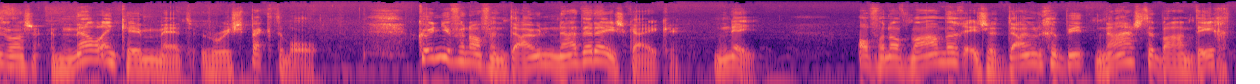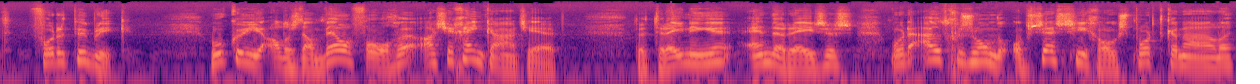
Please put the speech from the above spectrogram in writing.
dit was Mel en Kim met Respectable. Kun je vanaf een duin naar de race kijken? Nee. Al vanaf maandag is het duingebied naast de baan dicht voor het publiek. Hoe kun je alles dan wel volgen als je geen kaartje hebt? De trainingen en de races worden uitgezonden op 6 Sigo sportkanalen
